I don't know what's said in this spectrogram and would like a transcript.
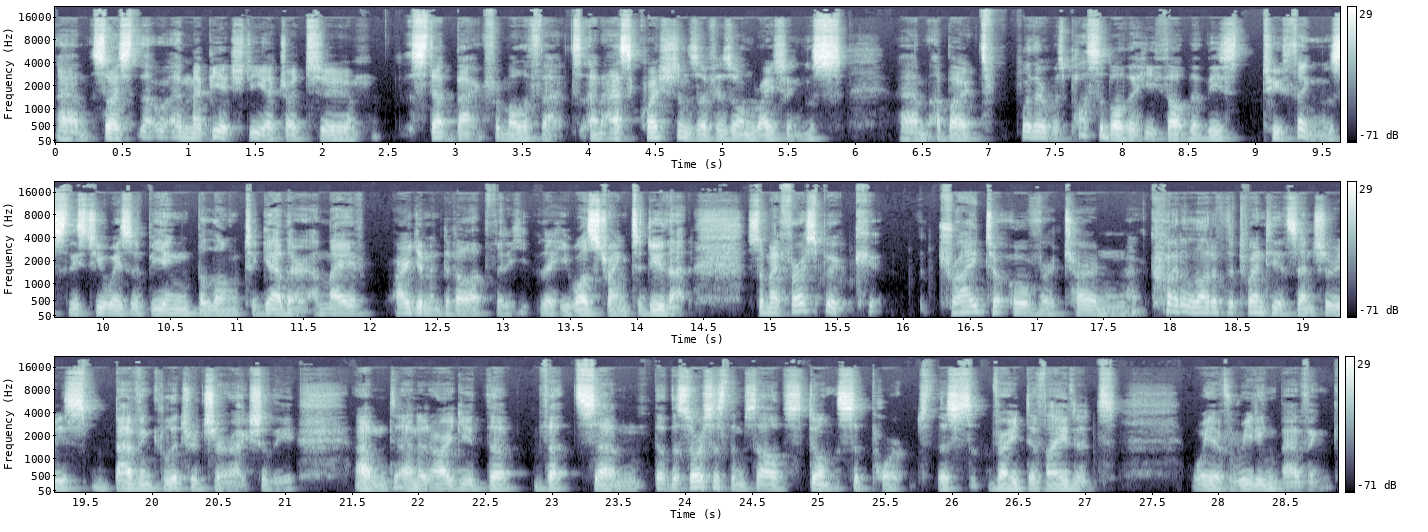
Um, so I, in my PhD, I tried to step back from all of that and ask questions of his own writings um, about whether it was possible that he thought that these two things, these two ways of being, belonged together. And my argument developed that he, that he was trying to do that. So my first book tried to overturn quite a lot of the 20th century's Bavinck literature, actually, and and it argued that that um, that the sources themselves don't support this very divided way of reading Bavinck,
